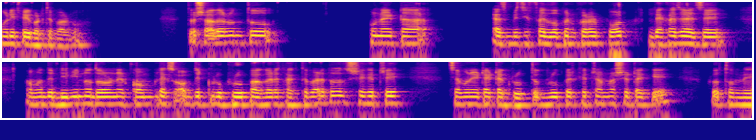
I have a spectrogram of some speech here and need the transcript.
মডিফাই করতে পারব। তো সাধারণত কোনো একটা এসবিজি ফাইল ওপেন করার পর দেখা যায় যে আমাদের বিভিন্ন ধরনের কমপ্লেক্স অবজেক্টগুলো গ্রুপ আকারে থাকতে পারে। তো সেক্ষেত্রে যেমন এটা একটা গ্রুপ তো গ্রুপের ক্ষেত্রে আমরা সেটাকে প্রথমে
